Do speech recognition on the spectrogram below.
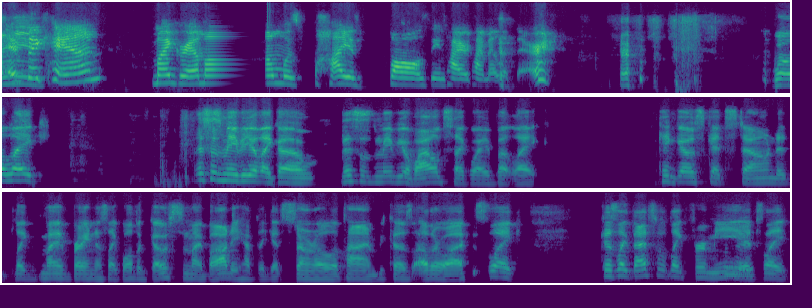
if they can, my grandma was high as balls the entire time I lived there. well, like this is maybe like a this is maybe a wild segue, but like can ghosts get stoned? And, like my brain is like, well, the ghosts in my body have to get stoned all the time because otherwise, like, because like that's what like for me, mm-hmm. it's like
